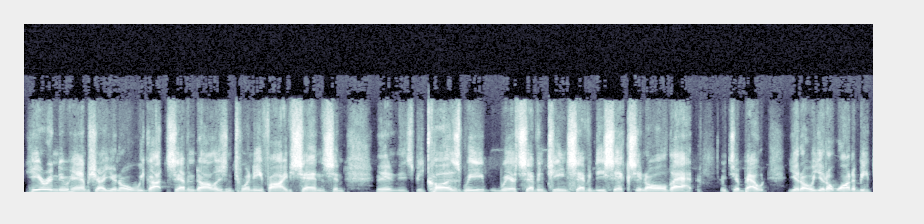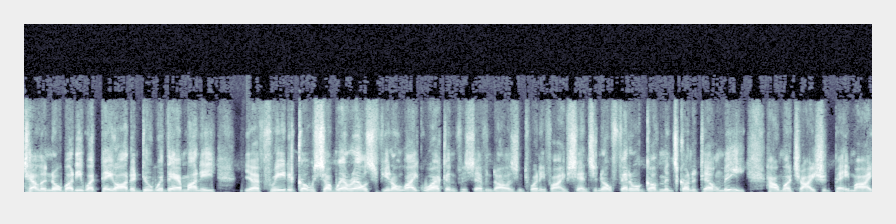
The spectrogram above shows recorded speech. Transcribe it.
here in New Hampshire, you know, we got seven dollars and twenty five cents, and it's because we we're seventeen seventy six and all that. It's about you know you don't want to be telling nobody what they ought to do with their money. You're free to go somewhere else if you don't like working for seven dollars and twenty five cents. And no federal government's going to tell me how much I should pay my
